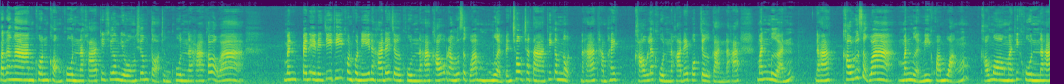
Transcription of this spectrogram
พลังงานคนของคุณนะคะ ที่เชื่อมโยงเชื่อมต่อถึงคุณนะคะเขาบอกว่ามันเป็น energy ที่คนคนนี้นะคะ ได้เจอคุณนะคะเขากำลังรู้สึกว่าเหมือนเป็นโชคชะตาที่กำหนดนะคะทำให้เขาและคุณนะคะ ได้พบเจอกันนะคะ มันเหมือน นะคะเขารู้สึกว่ามันเหมือนมีความหวัง เขามองมาที่คุณนะคะ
